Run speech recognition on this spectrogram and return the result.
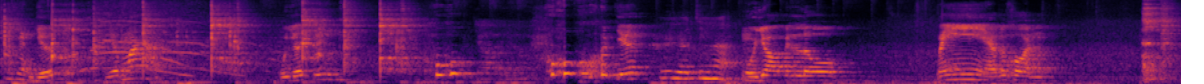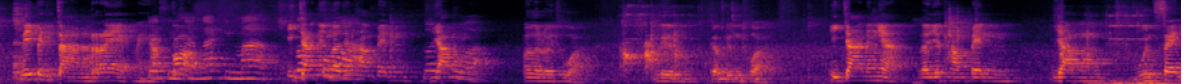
ที่อย่างเยอะ เยอะมากกูเยอะจริงโอ้โหเยอะเยอะโอ้โหโคตรเยอะ อุ้ยเยอะจริงอะ หมูยอเป็นโล นี่ครับทุกคน นี่เป็นจานแรกนะคแต่รับสีก็สันน่ากินมากอีกจานหนึ่งเราจะทำเป็นโรยยถั่วำเออโรยถั่ว ลืมเกือบลืมถั่ว อีกจานหนึ่งเนี่ย เราจะทำเป็นยำวุ้นเส้น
